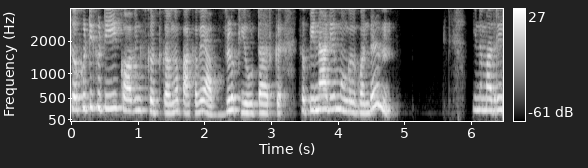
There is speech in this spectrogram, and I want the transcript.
ஸோ குட்டி குட்டி காவிங்ஸ் கொடுத்துருக்காங்க. பார்க்கவே அவ்வளோ க்யூட்டாக இருக்குது ஸோ பின்னாடியும் உங்களுக்கு வந்து இந்த மாதிரி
